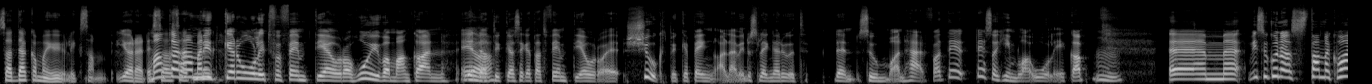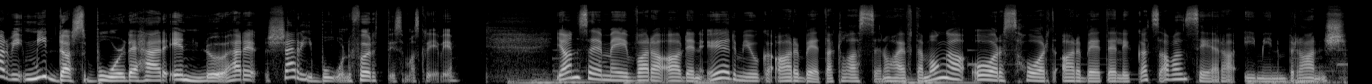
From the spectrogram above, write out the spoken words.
Så att där kan man ju liksom göra det. Man så, kan så ha man mycket roligt för 50 euro, hui vad man kan. En Ja. tycker säkert att 50 euro är sjukt mycket pengar när vi nu slänger ut den summan här, för att det, det är så himla olika. Ehm, vi skulle kunna stanna kvar vid middagsbordet här ännu. Här är Sherrybon, 40, som har skrivit. Jag anser mig vara av den ödmjuka arbetarklassen och har efter många års hårt arbete lyckats avancera i min bransch.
